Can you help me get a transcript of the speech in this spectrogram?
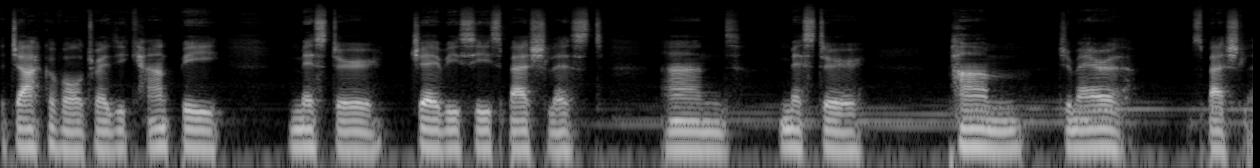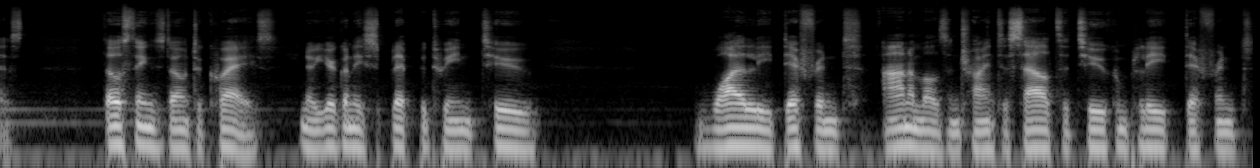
a jack of all trades. You can't be Mr. JVC specialist and Mr. Palm Jumeirah specialist. Those things don't equate. You know, you're going to split between two wildly different animals and trying to sell to two complete different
